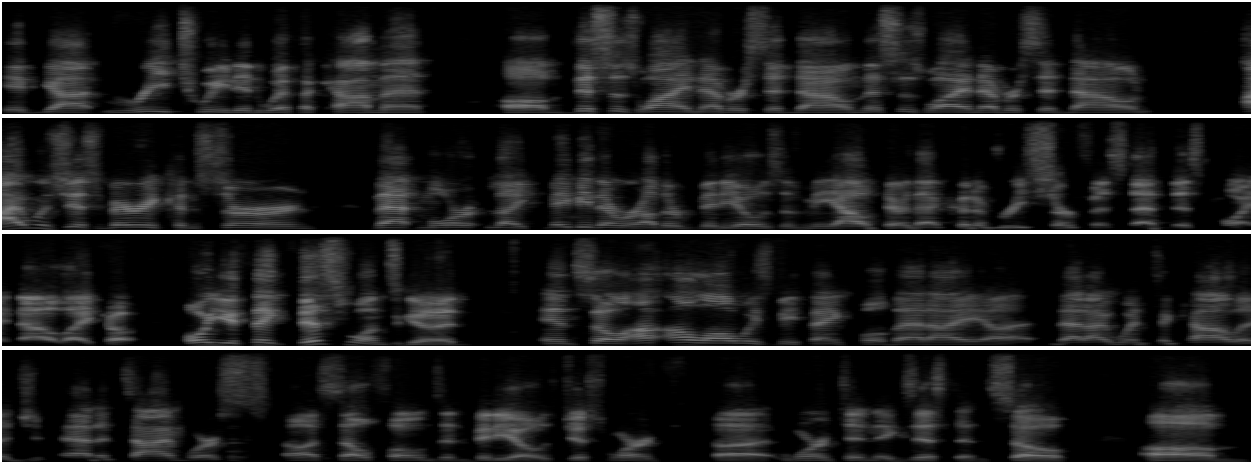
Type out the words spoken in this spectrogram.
it got retweeted with a comment. Um, this is why I never sit down. This is why I never sit down. I was just very concerned that more like maybe there were other videos of me out there that could have resurfaced at this point now. Like, oh, oh you think this one's good? And so I'll always be thankful that I uh, that I went to college at a time where uh, cell phones and videos just weren't uh, weren't in existence. So, um,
